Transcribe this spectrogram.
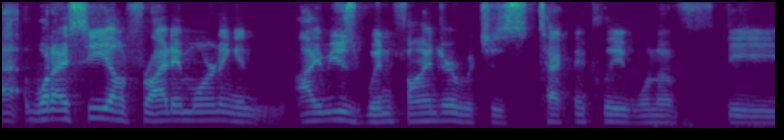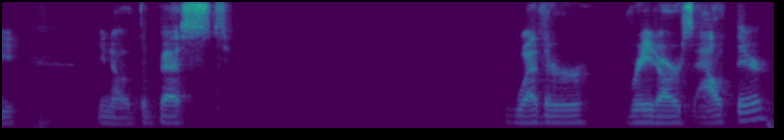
Uh, what I see on Friday morning, and I use Windfinder, which is technically one of the, you know, the best weather radars out there,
